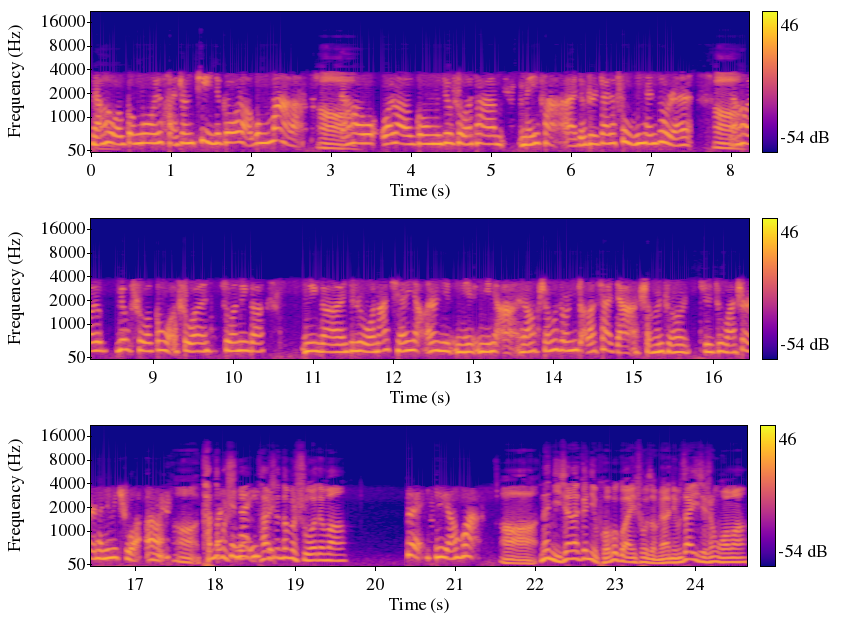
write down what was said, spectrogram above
然后我公公就很生气，就给我老公骂了。啊。然后我老公就说他没法，就是在他父母面前做人。啊。然后又又说跟我说说那个，那个就是我拿钱养着你你你俩，然后什么时候你找到下家，什么时候就就完事儿，他就没说。嗯。啊，他那么说，他是那么说的吗？对，是原话。啊，那你现在跟你婆婆关系处怎么样？你们在一起生活吗？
